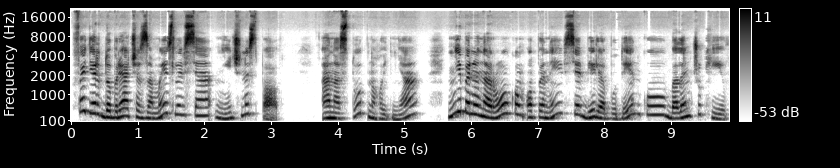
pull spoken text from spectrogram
Федір добряче замислився, ніч не спав, а наступного дня, ніби ненароком опинився біля будинку Беленчуків.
